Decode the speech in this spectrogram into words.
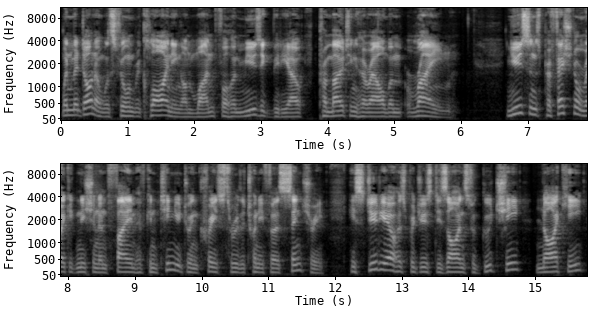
when Madonna was filmed reclining on one for her music video promoting her album Rain. Newson's professional recognition and fame have continued to increase through the 21st century. His studio has produced designs for Gucci, Nike,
